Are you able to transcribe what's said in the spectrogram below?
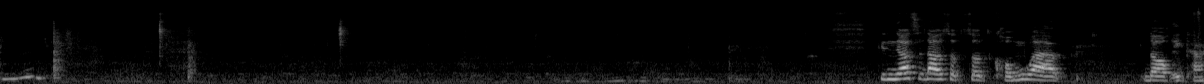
อืม กินยอดสะเดาสดๆ ขมกว่าดอกอีกค่ะ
